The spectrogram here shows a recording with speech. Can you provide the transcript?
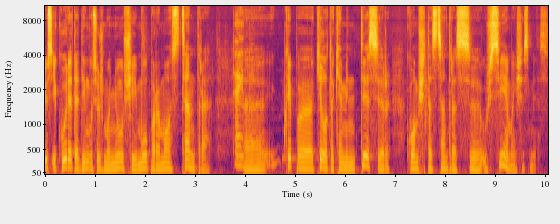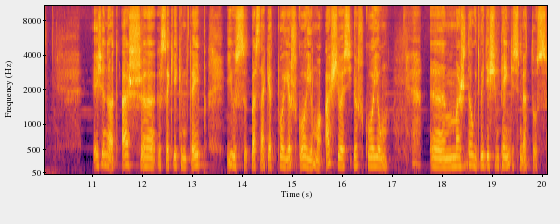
jūs įkūrėte dingusių žmonių šeimų paramos centrą. Taip. E, kaip e, kilo tokia mintis ir kuom šitas centras e, užsijama iš esmės? Žinot, aš, sakykim taip, jūs pasakėt po ieškojimo, aš juos ieškojau maždaug 25 metus.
